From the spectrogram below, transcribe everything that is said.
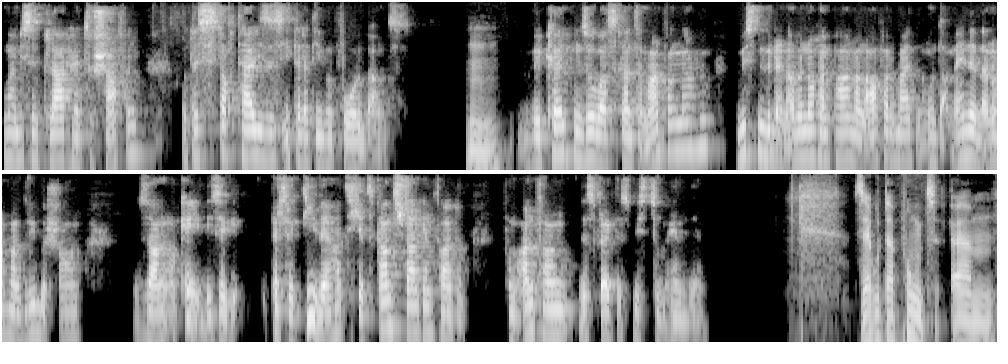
um ein bisschen Klarheit zu schaffen. Und das ist doch Teil dieses iterativen Vorgangs. Mhm. Wir könnten sowas ganz am Anfang machen, müssten wir dann aber noch ein paar Mal aufarbeiten und am Ende dann nochmal drüber schauen und sagen, okay, diese Perspektive hat sich jetzt ganz stark entfaltet, vom Anfang des Projektes bis zum Ende. Sehr guter Punkt. Ähm,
